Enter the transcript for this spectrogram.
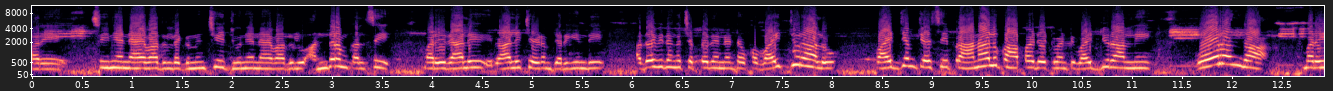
మరి సీనియర్ న్యాయవాదుల దగ్గర నుంచి జూనియర్ న్యాయవాదులు అందరం కలిసి మరి ర్యాలీ ర్యాలీ చేయడం జరిగింది. అదేవిధంగా చెప్పేది ఏంటంటే ఒక వైద్యురాలు వైద్యం చేసి ప్రాణాలు కాపాడేటువంటి వైద్యురాల్ని ఘోరంగా మరి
